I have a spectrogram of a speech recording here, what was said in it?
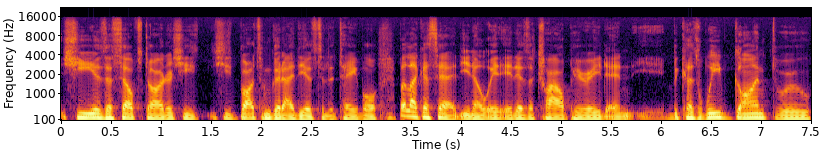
she is a self starter. She she's brought some good ideas to the table. But like I said, you know, it, it is a trial period, and because we've gone through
